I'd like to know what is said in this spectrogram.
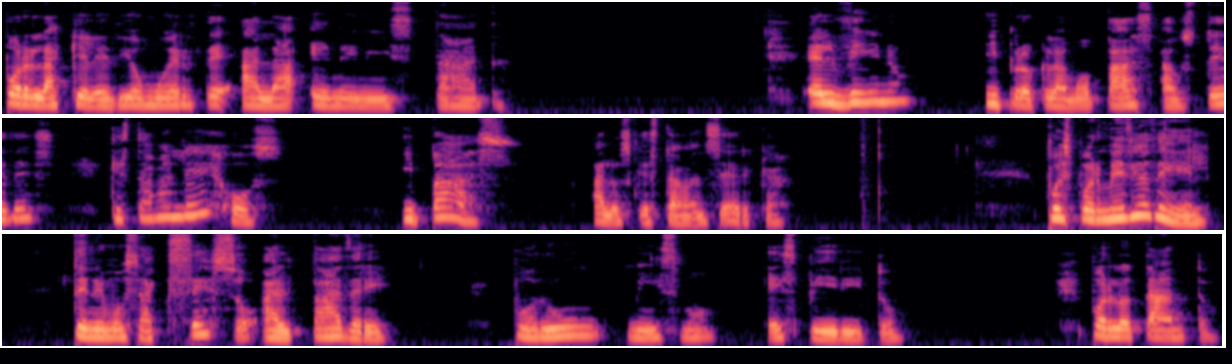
por la que le dio muerte a la enemistad. Él vino y proclamó paz a ustedes que estaban lejos y paz a los que estaban cerca. Pues por medio de Él tenemos acceso al Padre por un mismo espíritu. Por lo tanto,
